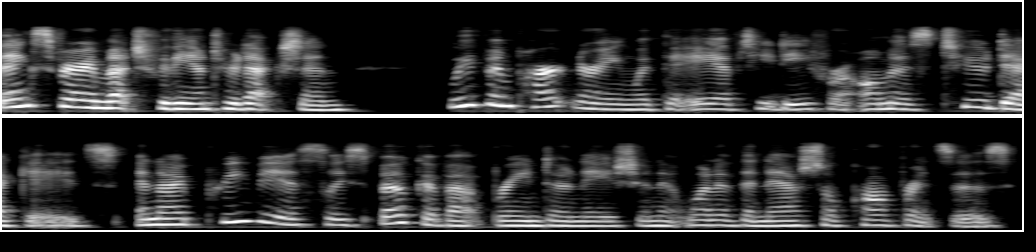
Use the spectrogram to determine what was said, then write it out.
Thanks very much for the introduction. We've been partnering with the AFTD for almost two decades, and I previously spoke about brain donation at one of the national conferences.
